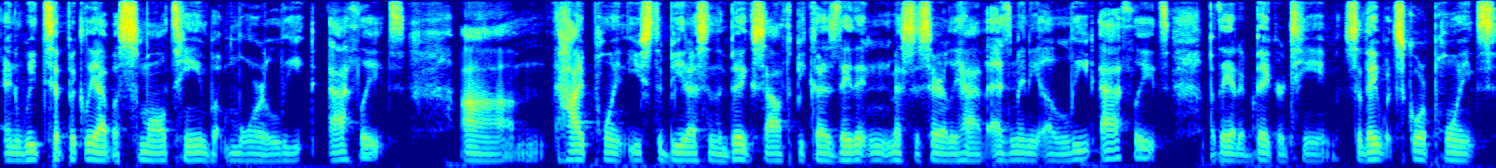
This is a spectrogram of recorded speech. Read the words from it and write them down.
and we typically have a small team but more elite athletes. Um, High Point used to beat us in the Big South because they didn't necessarily have as many elite athletes, but they had a bigger team. So they would score points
